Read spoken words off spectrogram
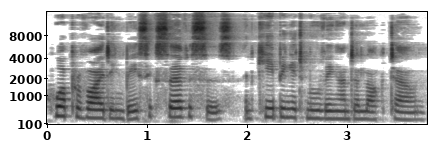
who are providing basic services and keeping it moving under lockdown.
